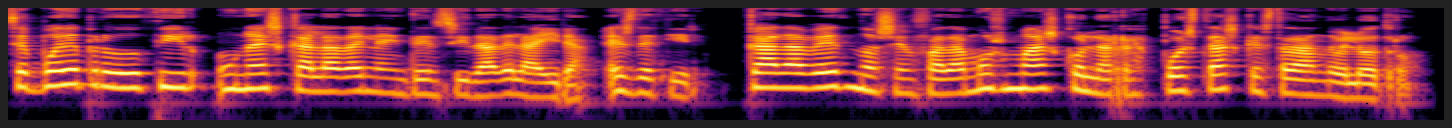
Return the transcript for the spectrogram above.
se puede producir una escalada en la intensidad de la ira, es decir, cada vez nos enfadamos más con las respuestas que está dando el otro.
